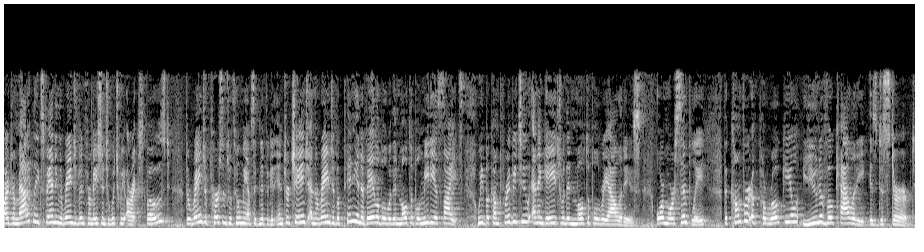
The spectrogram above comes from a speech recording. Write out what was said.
By dramatically expanding the range of information to which we are exposed, the range of persons with whom we have significant interchange, and the range of opinion available within multiple media sites, we become privy to and engaged within multiple realities. Or more simply, the comfort of parochial univocality is disturbed.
